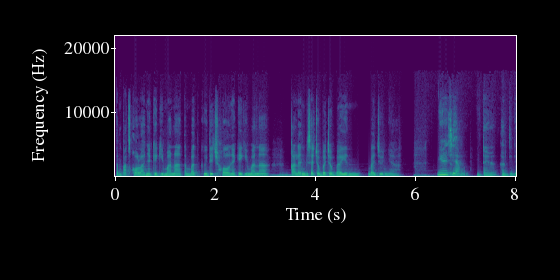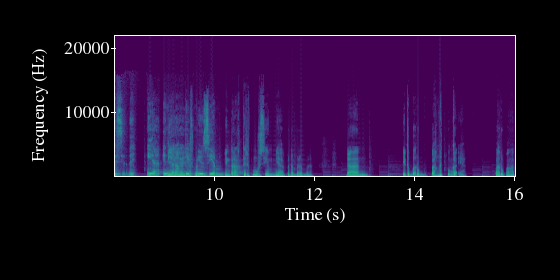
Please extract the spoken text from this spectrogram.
tempat sekolahnya kayak gimana tempat Quidditch hallnya kayak gimana kalian bisa coba-cobain bajunya ーミュージアムみたいな感じですよね iya iya, iya, interactive benar. museum Interaktif museum ya benar-benar. dan itu baru banget buka ya baru banget.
